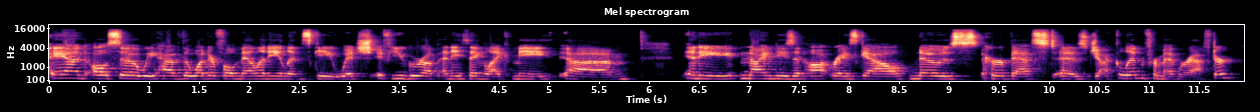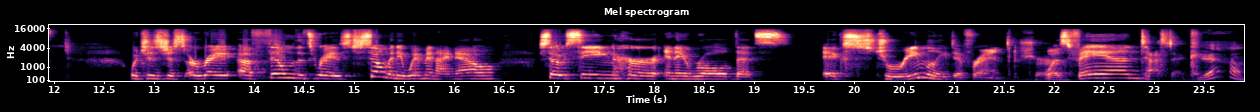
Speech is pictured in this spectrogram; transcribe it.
And also, we have the wonderful Melanie Lynskey, which, if you grew up anything like me, um, any 90s and aught race gal knows her best as Jacqueline from Ever After, which is just a, ra- a film that's raised so many women I know. So, seeing her in a role that's extremely different Sure. was fantastic. Yeah.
